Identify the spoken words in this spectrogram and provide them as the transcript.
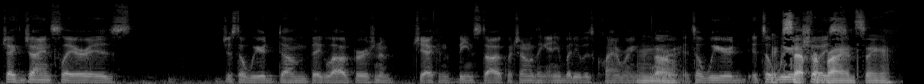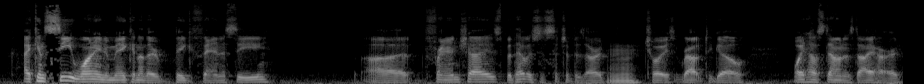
Jack the Giant Slayer is just a weird, dumb, big, loud version of Jack and the Beanstalk, which I don't think anybody was clamoring for. No. It's a weird, it's a except weird for choice. Bryan Singer. I can see wanting to make another big fantasy uh, franchise, but that was just such a bizarre Mm. choice route to go. White House Down is Die Hard.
